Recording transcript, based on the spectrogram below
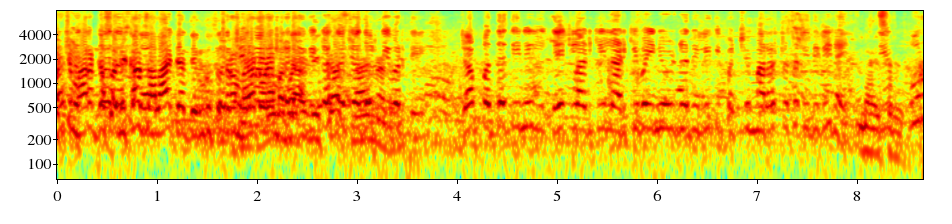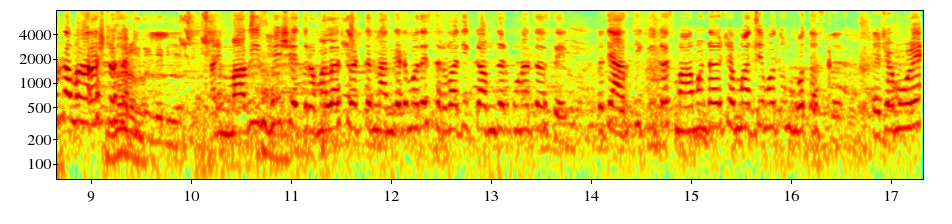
पश्चिम महाराष्ट्राचं विकास. झाला त्या देगलूर सत्र मराठवाड्यामध्ये विकासाच्या धर्तीवरती ज्या पद्धतीने एक लाडकी लाडकी बहीण योजना दिली ती पश्चिम महाराष्ट्रासाठी दिली नाही. ती पूर्ण महाराष्ट्रासाठी दिलेली आहे. आणि मावीम हे क्षेत्र मला असं वाटतं नांदेडमध्ये सर्वाधिक काम जर कुणाचं असेल तर ते आर्थिक विकास महामंडळाच्या माध्यमातून होत असतं. त्याच्यामुळे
